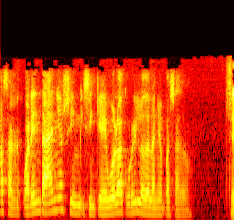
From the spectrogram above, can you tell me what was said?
pasar 40 años sin, sin que vuelva a ocurrir lo del año pasado. Sí,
